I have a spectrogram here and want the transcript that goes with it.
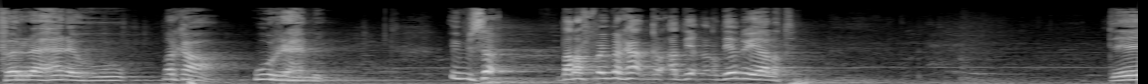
farahanahu markaa wuu rahmay. Imise daraf bay markaa qadiyaddu yeelatay dee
